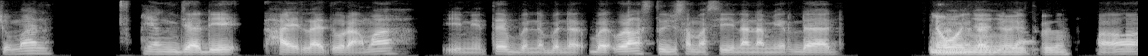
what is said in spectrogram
cuman yang jadi highlight orang mah ini teh bener-bener be- orang setuju sama si Nana Mirdad Oh, Nana nya juga, nya itu. oh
